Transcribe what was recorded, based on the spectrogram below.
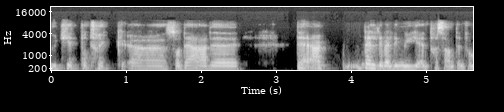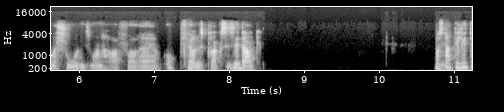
utgitt på trykk. Uh, så det er, det, det er veldig, veldig mye interessant informasjon som man har for uh, oppføringspraksis i dag. må snakke litt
